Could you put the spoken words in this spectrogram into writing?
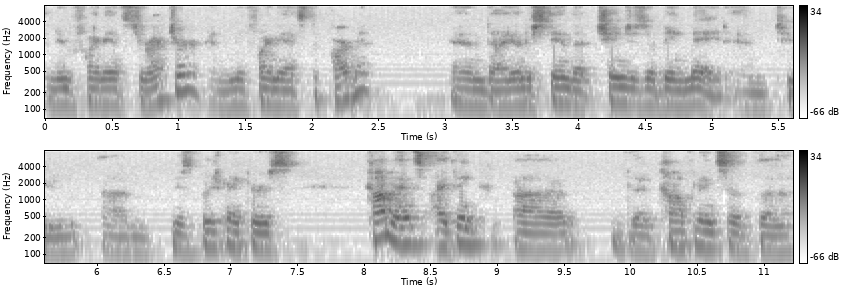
a new finance director and a new finance department. And I understand that changes are being made. And to um, Ms. Bushmaker's comments, I think uh, the confidence of the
